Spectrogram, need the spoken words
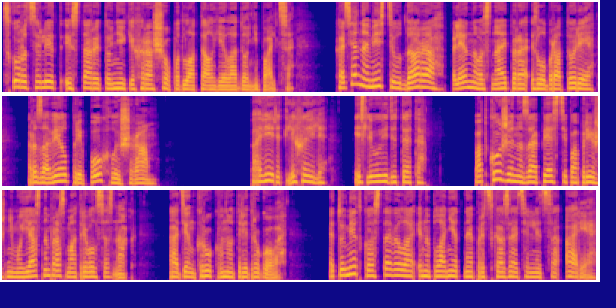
Скоро целит из старой туники хорошо подлатал ей ладони пальцы. Хотя на месте удара пленного снайпера из лаборатории разовел припухлый шрам. Поверит ли Хейли, если увидит это? Под кожей на запястье по-прежнему ясно просматривался знак. Один круг внутри другого — Эту метку оставила инопланетная предсказательница Ария,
